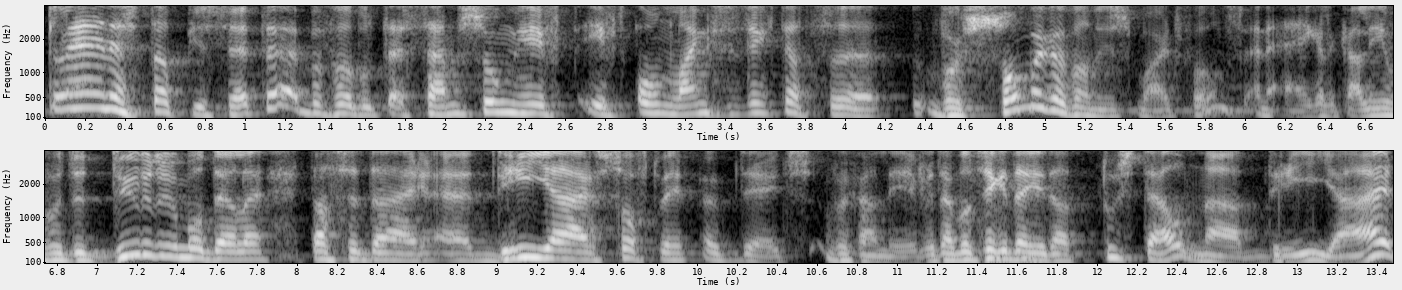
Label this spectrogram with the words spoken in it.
kleine stapjes zetten. Bijvoorbeeld Samsung heeft, heeft onlangs gezegd dat ze voor sommige van hun smartphones, en eigenlijk alleen voor de duurdere modellen, dat ze daar uh, drie jaar software-updates voor gaan leveren. Dat wil zeggen dat je dat toestel na drie jaar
